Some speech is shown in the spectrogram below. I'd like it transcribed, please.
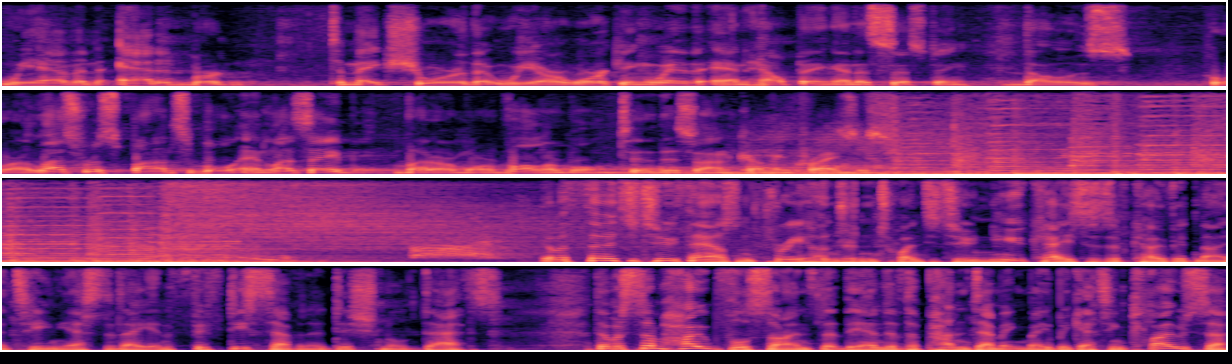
we have an added burden to make sure that we are working with and helping and assisting those who are less responsible and less able, but are more vulnerable to this oncoming crisis. There were 32,322 new cases of COVID 19 yesterday and 57 additional deaths. There were some hopeful signs that the end of the pandemic may be getting closer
